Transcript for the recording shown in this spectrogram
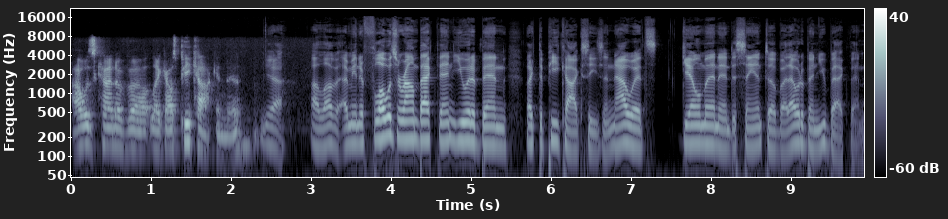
I was kind of uh, like I was peacocking, man. Yeah, I love it. I mean, if Flo was around back then, you would have been like the Peacock season. Now it's Gilman and DeSanto, but that would have been you back then.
